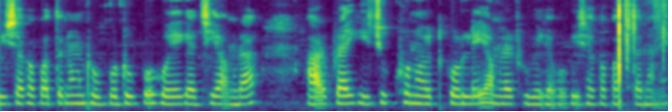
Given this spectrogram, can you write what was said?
বিশাখাপত্তনম ঢুকবো ঢুকবো হয়ে গেছি আমরা। আর প্রায় কিছুক্ষণ ওয়েট করলেই আমরা ঢুকে যাব বিশাখাপত্তনমে।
